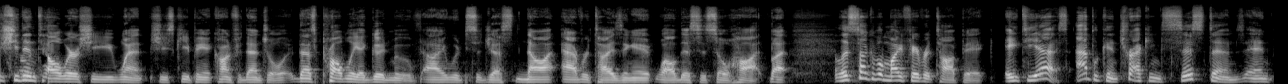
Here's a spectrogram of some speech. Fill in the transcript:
She didn't tell where she went. She's keeping it confidential. That's probably a good move. I would suggest not advertising it while this is so hot. But Let's talk about my favorite topic ATS, applicant tracking systems. And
